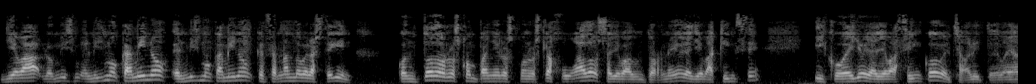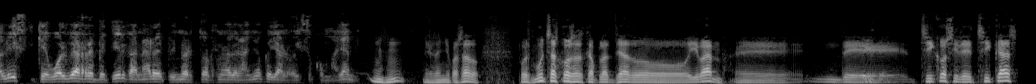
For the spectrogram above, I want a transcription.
lleva lo mismo, el mismo camino, el mismo camino que Fernando Velasteguín. Con todos los compañeros con los que ha jugado, se ha llevado un torneo, ya lleva 15, y Coello ya lleva 5, el chavalito de Valladolid, que vuelve a repetir ganar el primer torneo del año, que ya lo hizo con Miami. el año pasado. Pues muchas cosas que ha planteado Iván, eh, de chicos y de chicas.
